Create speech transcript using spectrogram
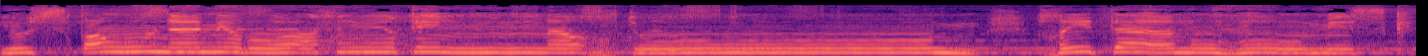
يسقون من رحيق مختوم. ختامه مسك.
